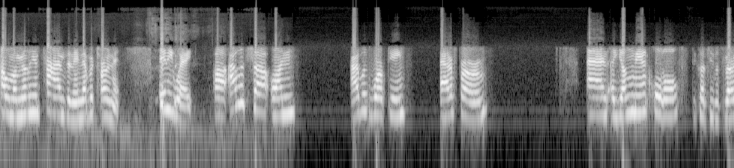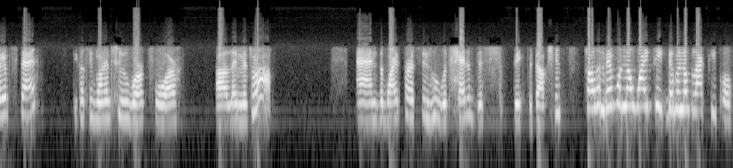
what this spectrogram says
tell them a million times and they never turn it. Anyway, uh, I was uh, on. I was working at a firm, and a young man called because he was very upset because he wanted to work for uh, Les Miserables. And the white person who was head of this big production told him there were no white people, there were no black people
